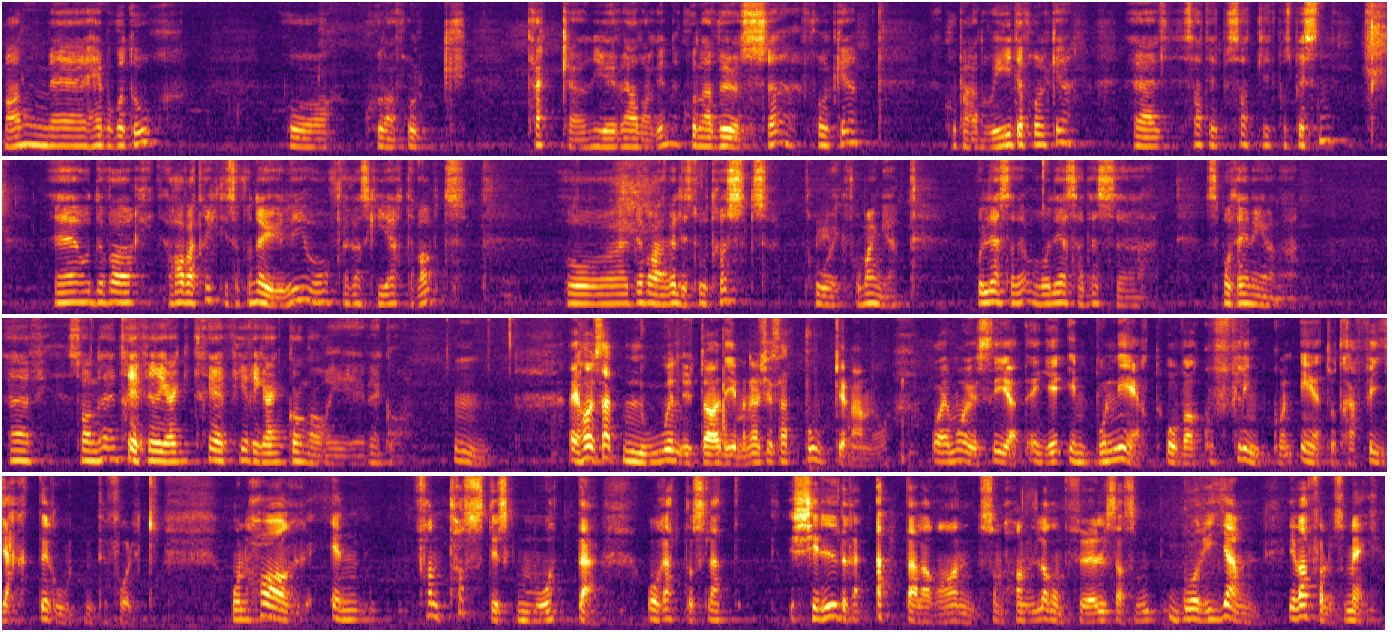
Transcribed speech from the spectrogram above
mann med hjemmekontor. Og hvordan folk takler den nye hverdagen. Hvor nervøse folk er. Hvor paranoide folk er. Satt litt, satt litt på spissen. Eh, og det, var, det, har vært riktig så fornøyelig og ofte ganske hjertevarmt. Og det var en veldig stor trøst, tror jeg, for mange å lese, å lese disse små tegningene sånn tre-fire tre, ganger i uka. Mm. Jeg har jo sett noen ut av de, men jeg har ikke sett boken ennå. Og jeg må jo si at jeg er imponert over hvor flink hun er til å treffe hjerteroten til folk. Hun har en fantastisk måte å rett og slett skildre et eller annet som handler om følelser som går igjen, i hvert fall hos meg.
